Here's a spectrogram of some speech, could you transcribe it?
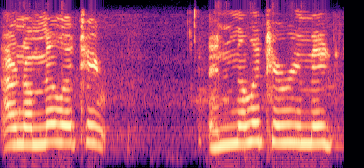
and a military and military med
